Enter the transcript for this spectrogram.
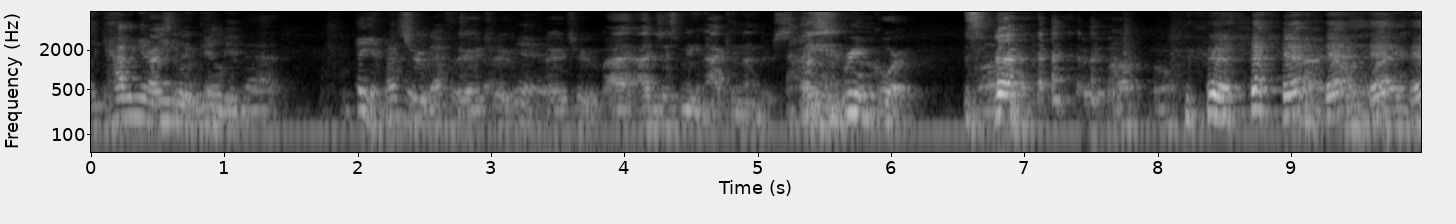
like having it being Precedent can revealed. be bad. Oh, yeah, precedent True, can very true, bad. Yeah. very true. I, I just mean I can understand. The Supreme Court. Huh?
